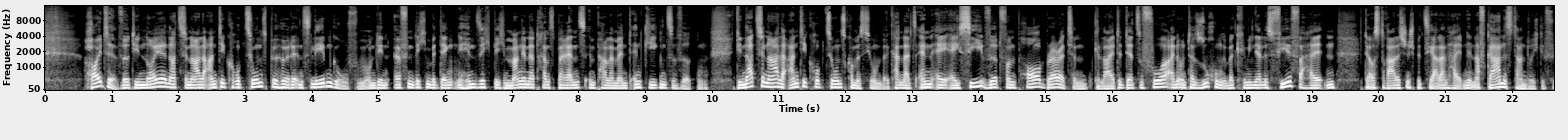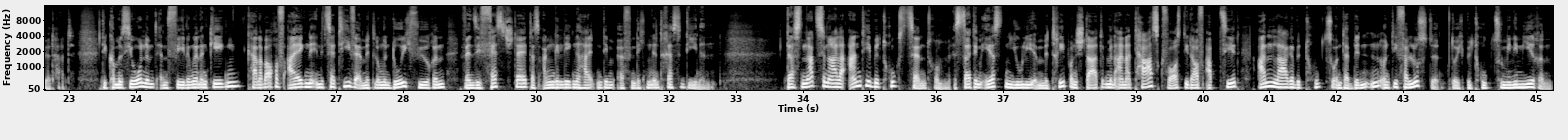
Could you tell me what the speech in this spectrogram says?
Heute wird die neue nationale Antikorruptionsbehörde ins Leben gerufen, um den öffentlichen Bedenken hinsichtlich mangelnder Transparenz im Parlament entgegenzuwirken. Die nationale Antikorruptionskommission, bekannt als NAAC, wird von Paul Brereton geleitet, der zuvor eine Untersuchung über kriminelles Fehlverhalten der australischen Spezialeinheiten in Afghanistan durchgeführt hat. Die Kommission nimmt Empfehlungen entgegen, kann aber auch auf eigene Initiative Ermittlungen durchführen, wenn sie feststellt, dass Angelegenheiten Angelegenheiten dem öffentlichen Interesse dienen. Das nationale Anti-Betrugszentrum ist seit dem 1. Juli im Betrieb und startet mit einer Taskforce, die darauf abzielt, Anlagebetrug zu unterbinden und die Verluste durch Betrug zu minimieren.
